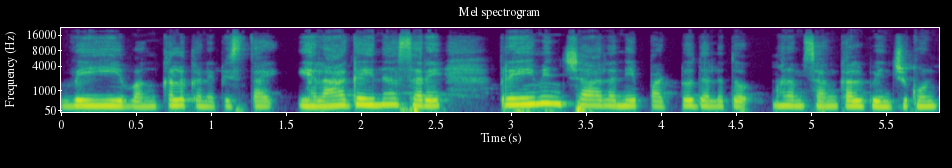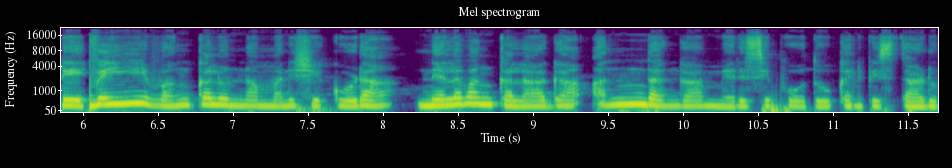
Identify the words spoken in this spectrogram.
వెయ్యి వంకలు కనిపిస్తాయి. ఎలాగైనా సరే ప్రేమించాలని పట్టుదలతో మనం సంకల్పించుకుంటే వెయ్యి వంకలున్న మనిషి కూడా నెలవంకలాగా అందంగా మెరిసిపోతూ కనిపిస్తాడు.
